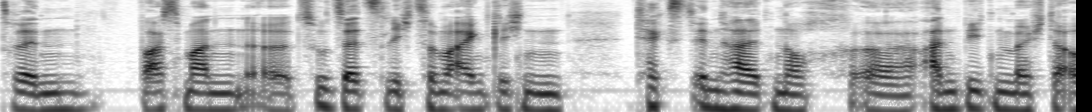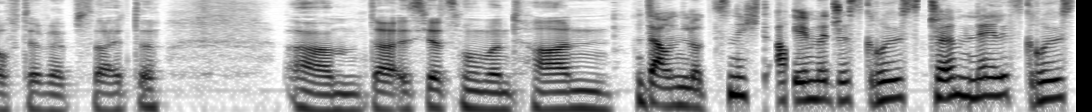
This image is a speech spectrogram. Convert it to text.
drin, was man äh, zusätzlich zum eigentlichen Textinhalt noch äh, anbieten möchte auf der Webseite. Ähm, da ist jetzt momentan Downloads nicht. Images Größe. Terminals Größe.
